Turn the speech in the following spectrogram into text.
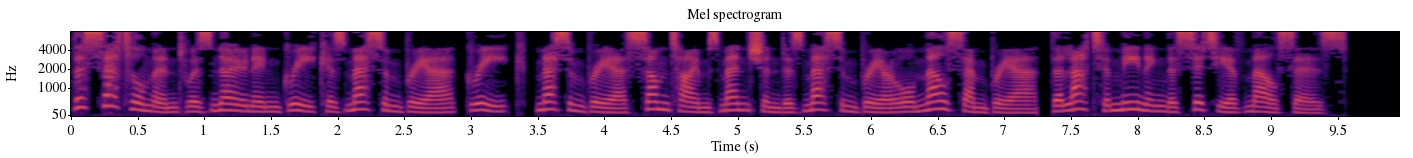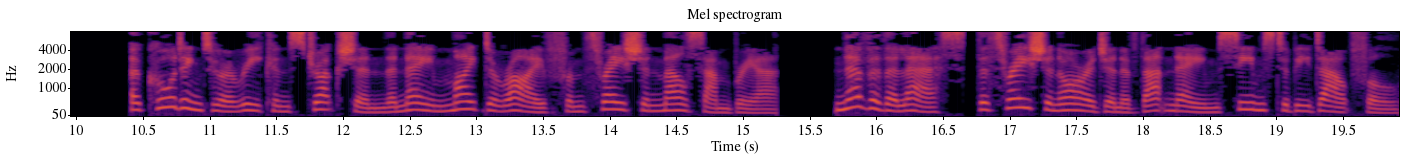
The settlement was known in Greek as Mesembria Greek, Mesembria sometimes mentioned as Mesembria or Melsembria, the latter meaning the city of Melsas. According to a reconstruction the name might derive from Thracian Melsambria. Nevertheless, the Thracian origin of that name seems to be doubtful.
